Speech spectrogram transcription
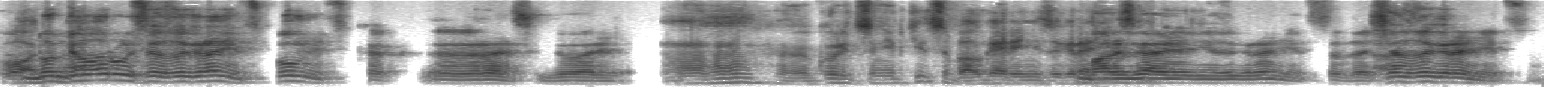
Вот. Но Белоруссия за границей, помните, как раньше говорили? Угу. Курица не птица, Болгария не за границей. Болгария не за границей, да. Сейчас а. за границей.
